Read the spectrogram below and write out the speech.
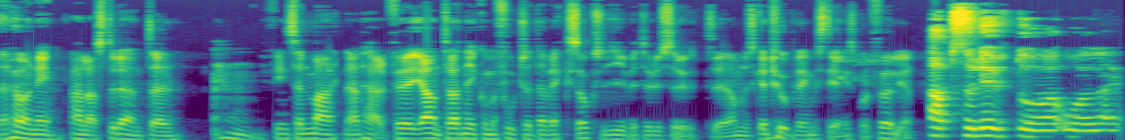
Där hör ni alla studenter. Det finns en marknad här, för jag antar att ni kommer fortsätta växa också givet hur det ser ut eh, om ni ska dubbla investeringsportföljen. Absolut, och, och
